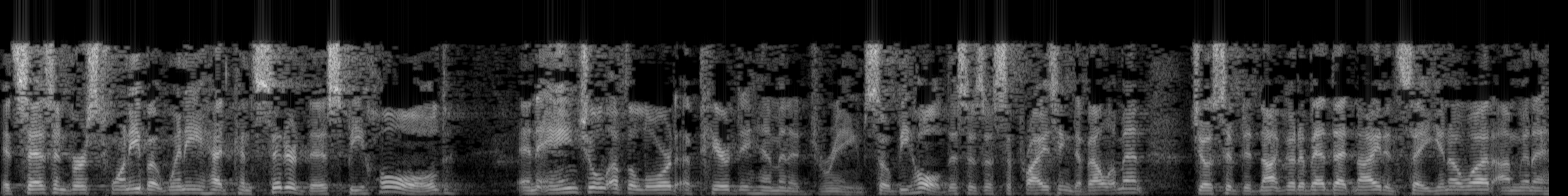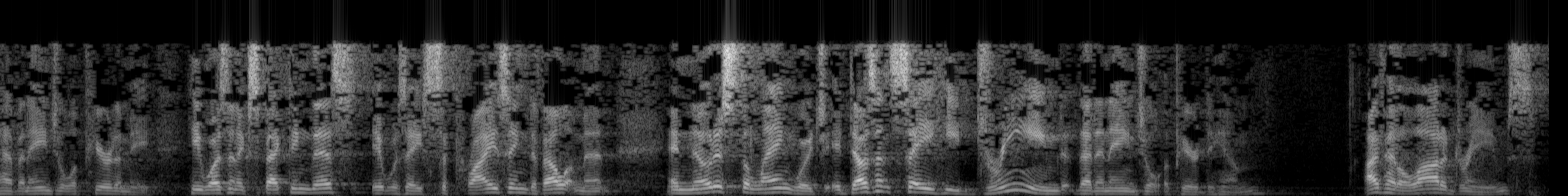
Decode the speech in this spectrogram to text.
It says in verse 20, But when he had considered this, behold, an angel of the Lord appeared to him in a dream. So behold, this is a surprising development. Joseph did not go to bed that night and say, you know what, I'm going to have an angel appear to me. He wasn't expecting this. It was a surprising development. And notice the language. It doesn't say he dreamed that an angel appeared to him. I've had a lot of dreams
